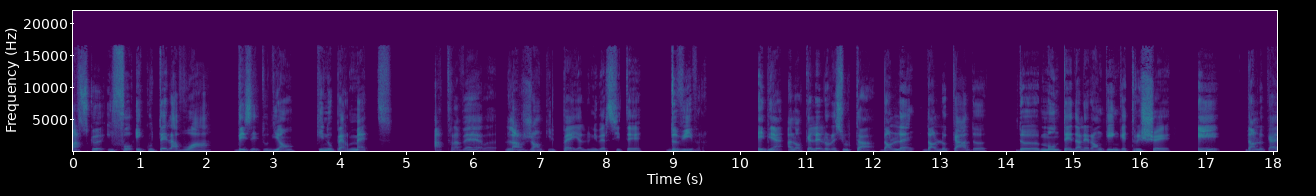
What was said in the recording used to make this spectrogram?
Parce qu'il faut écouter la voix des étudiants qui nous permettent, à travers l'argent qu'ils payent à l'université, de vivre. Eh bien, alors, quel est le résultat? Dans, le cas de, monter dans les rankings et tricher et dans le cas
